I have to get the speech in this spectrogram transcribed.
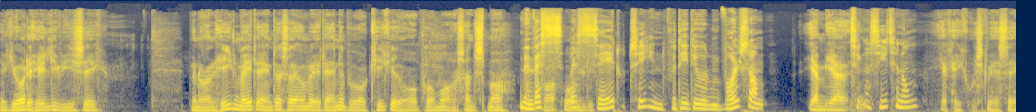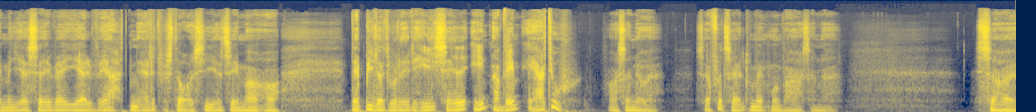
Jeg gjorde det heldigvis ikke. Men når en hel middag, der sad hun med et andet bord og kiggede over på mig, og sådan små... Men hvad, hvad sagde du til hende? Fordi det er jo en voldsom Jamen, jeg, ting at sige til nogen. Jeg kan ikke huske, hvad jeg sagde, men jeg sagde, hvad i alverden er det, du står og siger til mig, og hvad bilder du dig i det hele taget ind, og hvem er du? Og sådan noget. Så fortalte hun, hvem hun var, sådan noget. Så øh,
